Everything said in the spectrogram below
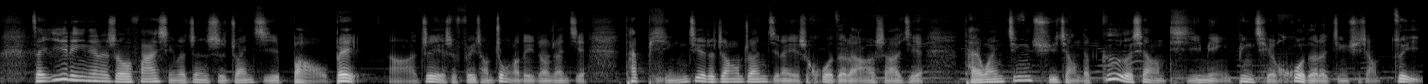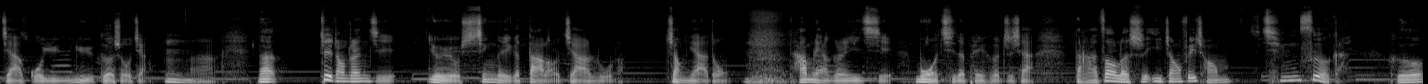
在一零年的时候发行了正式专辑《宝贝》。啊，这也是非常重要的一张专辑。他凭借着这张专辑呢，也是获得了二十二届台湾金曲奖的各项提名，并且获得了金曲奖最佳国语女歌手奖嗯啊。那这张专辑又有新的一个大佬加入了。张亚东，他们两个人一起默契的配合之下，打造了是一张非常青涩感和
